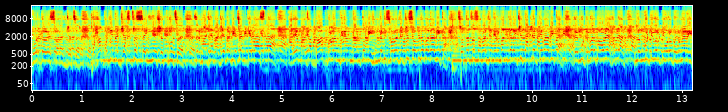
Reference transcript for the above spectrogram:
घोडदळ आहे स्वराज्याचं. दहा मुलीनं जास्त सैन्य शत्रूचं. जर माझ्या राजानं विचार केला असता अरे माझा बाप गुलामगिरीत नांदतो मी हिंदवी स्वराज्याची स्वप्न बघावी का? स्वतःचं स्वराज्य निर्माण करायची ताकद ठेवावी का? अरे मुठभर मावळे हातात लंगोटीवर पोरं फिरणारी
